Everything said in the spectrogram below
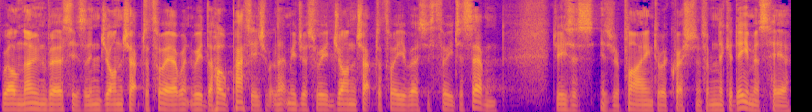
well known verses in John chapter 3. I won't read the whole passage, but let me just read John chapter 3, verses 3 to 7. Jesus is replying to a question from Nicodemus here.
